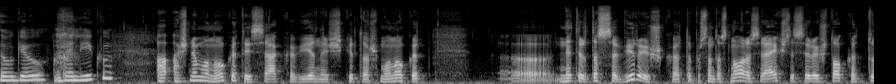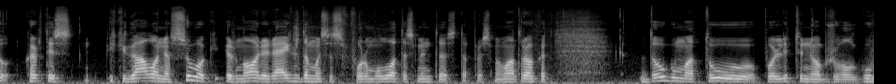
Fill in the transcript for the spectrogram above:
daugiau dalykų. A, aš nemanau, kad tai seka viena iš kito. Aš manau, kad net ir ta saviraiška, ta prasme, tas noras reikštis yra iš to, kad tu kartais iki galo nesuvoki ir nori reikšdamasis formuluotas mintis. Ta prasme, man atrodo, kad dauguma tų politinių apžvalgų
